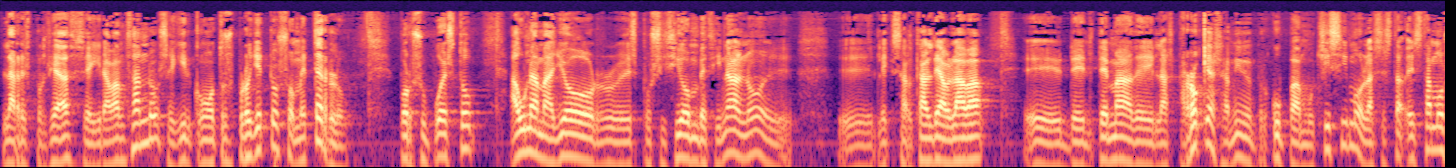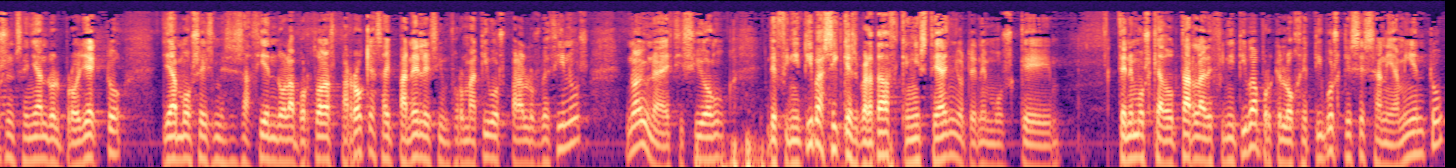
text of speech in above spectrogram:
la responsabilidad es seguir avanzando, seguir con otros proyectos, someterlo, por supuesto, a una mayor exposición vecinal, ¿no? Eh, eh, el exalcalde hablaba eh, del tema de las parroquias, a mí me preocupa muchísimo. estamos enseñando el proyecto, llevamos seis meses haciéndola por todas las parroquias, hay paneles informativos para los vecinos, no hay una decisión definitiva. Sí que es verdad que en este año tenemos que, tenemos que adoptar la definitiva porque el objetivo es que ese saneamiento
